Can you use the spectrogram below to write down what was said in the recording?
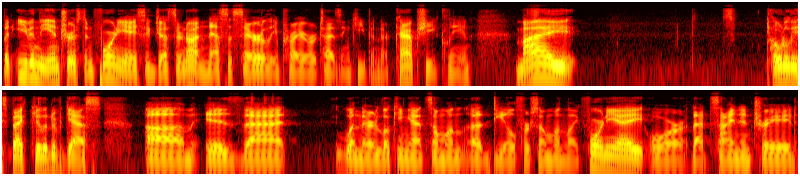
But even the interest in Fournier suggests they're not necessarily prioritizing keeping their cap sheet clean my totally speculative guess um, is that when they're looking at someone a deal for someone like Fournier or that sign and trade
